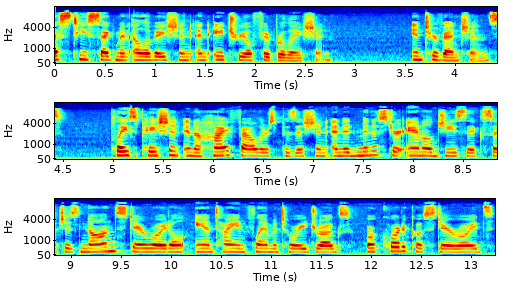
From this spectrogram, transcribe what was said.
ST segment elevation, and atrial fibrillation. Interventions. Place patient in a high Fowler's position and administer analgesics such as non steroidal anti inflammatory drugs or corticosteroids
